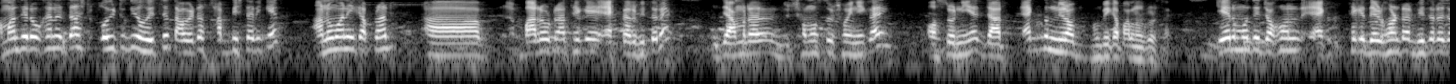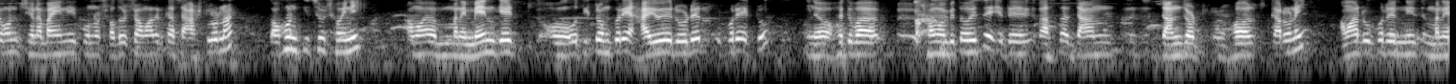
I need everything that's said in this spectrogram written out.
আমাদের ওখানে জাস্ট ওইটুকুই হয়েছে তাও এটা ছাব্বিশ তারিখে। আনুমানিক আপনার বারোটা থেকে একটার ভিতরে যে আমরা সমস্ত সৈনিকরাই অস্ত্র নিয়ে যার একদম নীরব ভূমিকা পালন করছে। এর মধ্যে যখন এক থেকে দেড় ঘণ্টার ভিতরে যখন সেনাবাহিনীর কোনো সদস্য আমাদের কাছে আসলো না, তখন কিছু সৈনিক আমার মানে মেন গেট অতিক্রম করে হাইওয়ে রোডের উপরে একটু হয়তোবা সমবেত হয়েছে। এতে রাস্তা যান, যানজট হওয়ার কারণেই আমার উপরে মানে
